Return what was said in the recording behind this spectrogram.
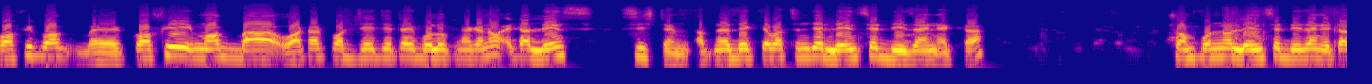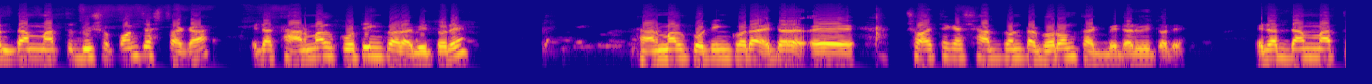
কফি পক কফি মগ বা ওয়াটার পট যে যেটাই বলুক না কেন, এটা লেন্স সিস্টেম আপনারা দেখতে পাচ্ছেন যে লেন্সের ডিজাইন একটা। সম্পূর্ণ লেন্সের ডিজাইন এটার দাম মাত্র দুশো টাকা। এটা থার্মাল কোটিং করা ভিতরে। থার্মাল কোটিং করা, এটা ছয় থেকে সাত ঘণ্টা গরম থাকবে এটার ভিতরে। এটার দাম মাত্র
